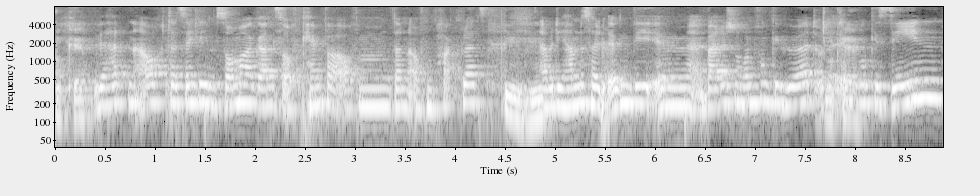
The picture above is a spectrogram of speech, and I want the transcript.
Okay. Wir hatten auch tatsächlich im Sommer ganz oft Camper auf dem, dann auf dem Parkplatz, mhm. aber die haben das halt irgendwie im Bayerischen Rundfunk gehört oder okay. irgendwo gesehen.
